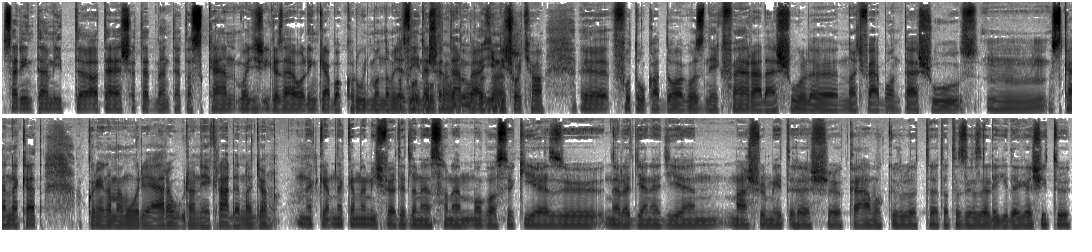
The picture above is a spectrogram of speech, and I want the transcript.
Szerintem itt a te esetedben, tehát a scan, vagyis igazából inkább akkor úgy mondom, hogy A az én esetemben, én is, hogyha ö, fotókat dolgoznék fel, ráadásul ö, nagy felbontású mm, szkenneket, akkor én a memóriára ugranék rá, de nagyon. Nekem, nekem nem is feltétlen ez, hanem maga az, hogy kijelző ne legyen egy ilyen másfél méteres káva körülötte, tehát azért az elég idegesítő,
